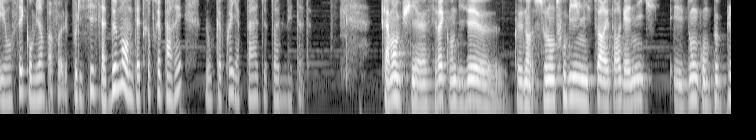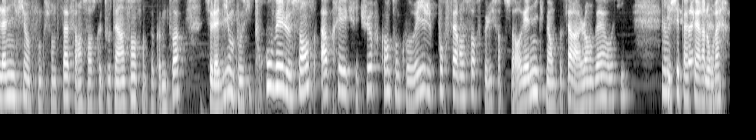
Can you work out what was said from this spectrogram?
et on sait combien parfois le policier ça demande d'être préparé. Donc comme quoi il n'y a pas de bonne méthode. Clairement, puis euh, c'est vrai qu'on disait euh, que selon Troubi, une histoire est organique et donc on peut planifier en fonction de ça, faire en sorte que tout ait un sens, un peu comme toi. Cela dit, on peut aussi trouver le sens après écriture quand on corrige pour faire en sorte que l'histoire soit organique, mais on peut faire à l'envers aussi. Non, et je sais pas faire à l'envers.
